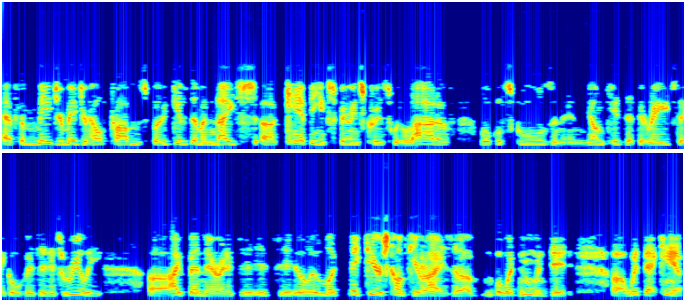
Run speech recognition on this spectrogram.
have some major major health problems, but it gives them a nice uh, camping experience, Chris, with a lot of local schools and, and young kids at their age. They go visit. It's really uh, I've been there, and it, it, it, it'll, it'll make tears come to your eyes. Uh, but what Newman did uh, with that camp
